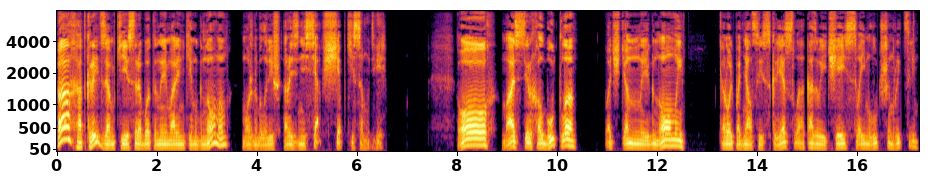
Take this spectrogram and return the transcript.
Ах, открыть замки, сработанные маленьким гномом, можно было лишь разнеся в щепки саму дверь. О, мастер Халбутла, почтенные гномы! Король поднялся из кресла, оказывая честь своим лучшим рыцарям.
